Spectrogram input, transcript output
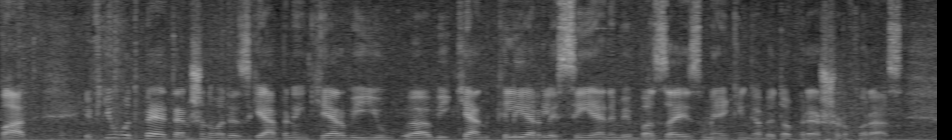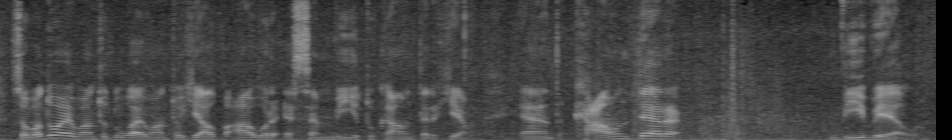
but if you would pay attention what is happening here, we, you, uh, we can clearly see enemy Baza is making a bit of pressure for us. So what do I want to do? I want to help our SMV to counter him. And counter, we will.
